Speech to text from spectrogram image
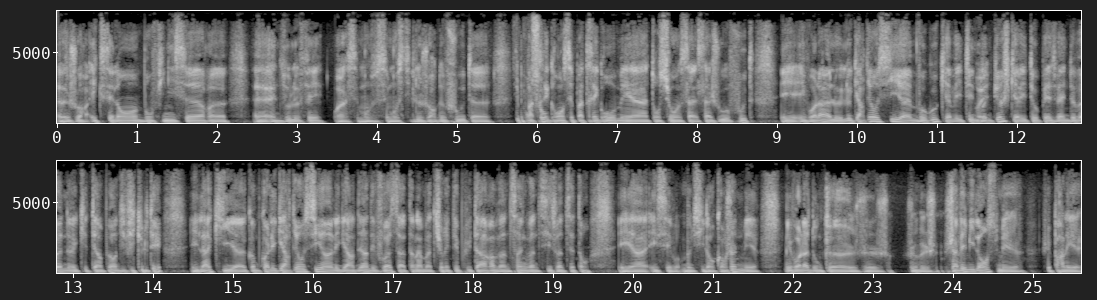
joueur excellent bon finisseur Enzo le fait ouais c'est mon c'est mon style de joueur de foot c'est pas très grand c'est pas très gros mais attention ça, ça joue au foot et, et voilà, le, gardien aussi, euh, Mvogo, qui avait été une bonne pioche, qui avait été au PSV Eindhoven, euh, qui était un peu en difficulté. Et là, qui, euh, comme quoi les gardiens aussi, hein, les gardiens, des fois, ça atteint la maturité plus tard, à 25, 26, 27 ans. Et, et c'est même s'il est encore jeune, mais mais voilà, donc je, j'avais mis Lens, mais je vais parler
